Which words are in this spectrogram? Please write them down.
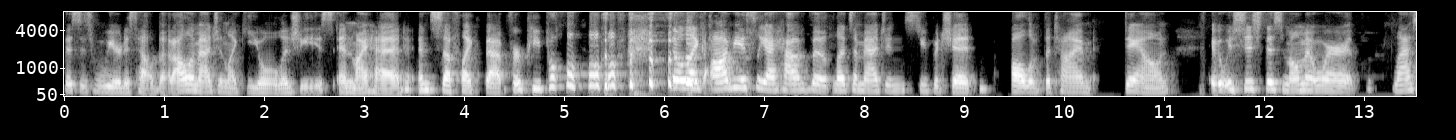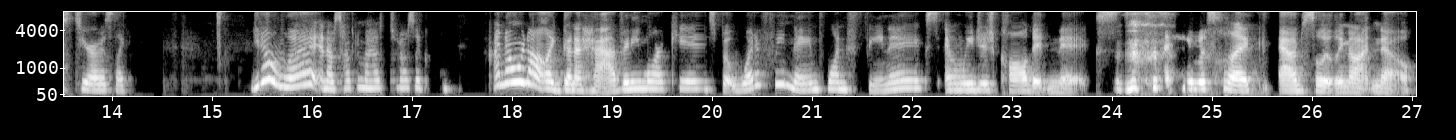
this is weird as hell, but I'll imagine like eulogies in my head and stuff like that for people. so like obviously I have the let's imagine stupid shit all of the time down. It was just this moment where last year I was like, you know what? And I was talking to my husband, I was like, I know we're not like gonna have any more kids, but what if we named one Phoenix and we just called it Nyx? and he was like, absolutely not. No.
